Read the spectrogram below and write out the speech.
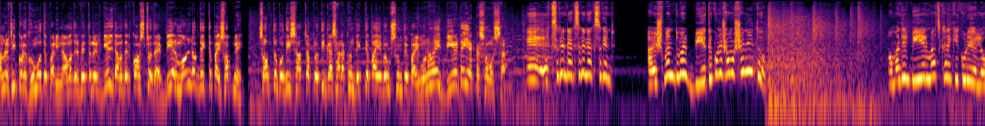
আমরা ঠিক করে ঘুমোতে পারি না। আমাদের ভেতরের গিল্ট আমাদের কষ্ট দেয়। বিয়ের মণ্ডপ দেখতে পাই স্বপ্নে। সপ্তপদী সাতটা প্রতিজ্ঞা সারাক্ষণ দেখতে পাই এবং শুনতে পাই। মনে হয় এই বিয়েটাই একটা সমস্যা। এক সেকেন্ড এক সেকেন্ড এক সেকেন্ড আয়ুষ্মান তোমার বিয়েতে কোনো সমস্যা নেই তো? আমাদের বিয়ের মাঝখানে কি করে এলো?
